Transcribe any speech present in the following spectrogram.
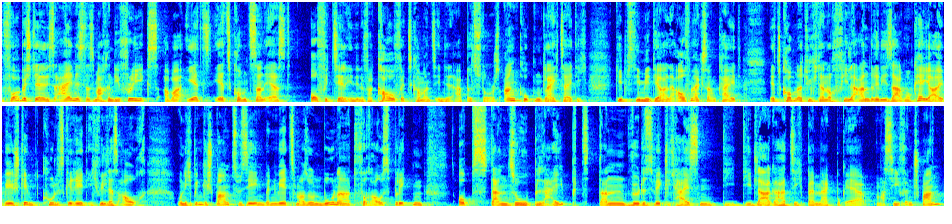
Vorbestellen ist eines, das machen die Freaks, aber jetzt, jetzt kommt es dann erst offiziell in den Verkauf. Jetzt kann man es in den Apple Stores angucken. Gleichzeitig gibt es die mediale Aufmerksamkeit. Jetzt kommen natürlich dann noch viele andere, die sagen, okay, ja, stimmt, cooles Gerät, ich will das auch. Und ich bin gespannt zu sehen, wenn wir jetzt mal so einen Monat vorausblicken, ob es dann so bleibt. Dann würde es wirklich heißen, die, die Lage hat sich beim MacBook Air massiv entspannt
